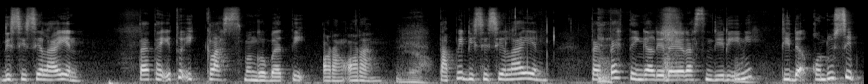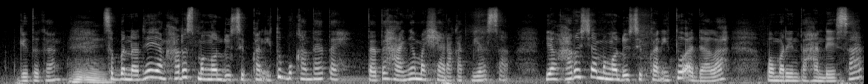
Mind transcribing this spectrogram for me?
di sisi lain teteh itu ikhlas mengobati orang-orang. Ya. Tapi di sisi lain teteh tinggal di daerah sendiri ini tidak kondusif gitu kan. Mm-mm. Sebenarnya yang harus mengondusifkan itu bukan teteh. Teteh hanya masyarakat biasa. Yang harusnya mengondusifkan itu adalah pemerintahan desa,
